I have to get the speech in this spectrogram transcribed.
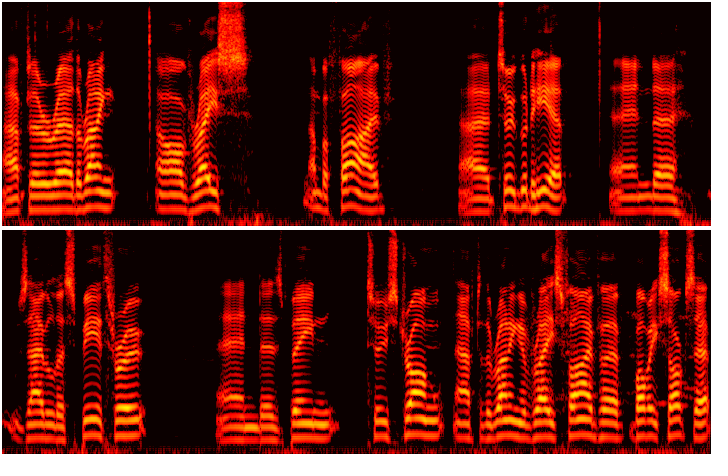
After uh, the running of race number five, uh, too good here, and uh, was able to spear through, and has been too strong after the running of race five. Bobby Soxer,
